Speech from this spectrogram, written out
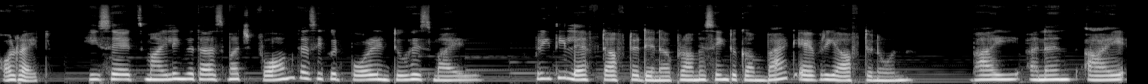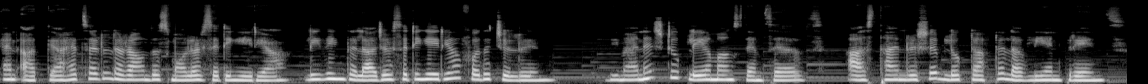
alright. He said, smiling with as much warmth as he could pour into his smile. Preeti left after dinner, promising to come back every afternoon. Bhai, Anand, I, and Atya had settled around the smaller sitting area, leaving the larger sitting area for the children. They managed to play amongst themselves. Astha and looked after Lovely and Prince.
